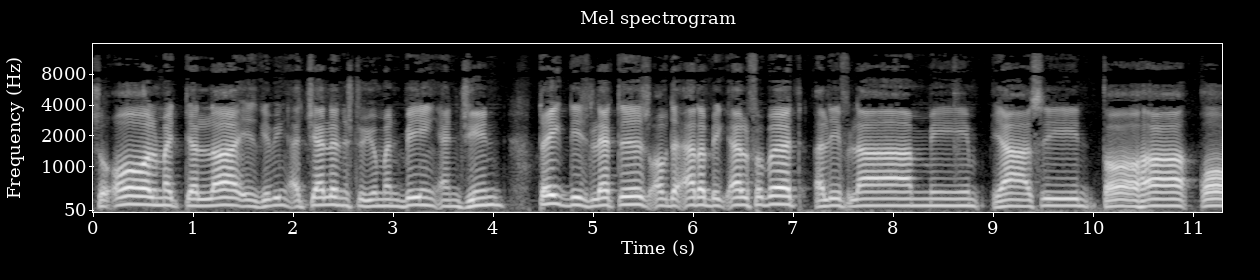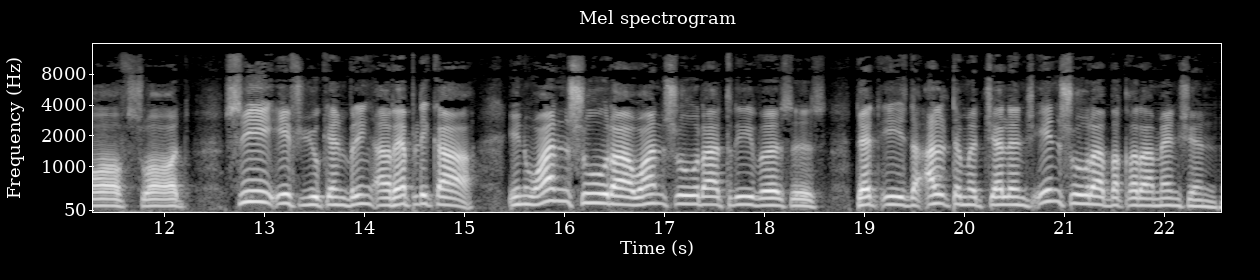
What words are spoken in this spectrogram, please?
So Almighty Allah is giving a challenge to human being and jinn. Take these letters of the Arabic alphabet, Alif, Lam, Mim, Yasin, Taha, Qaf, Swad. See if you can bring a replica in one surah, one surah, three verses. That is the ultimate challenge in Surah Baqarah mentioned.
